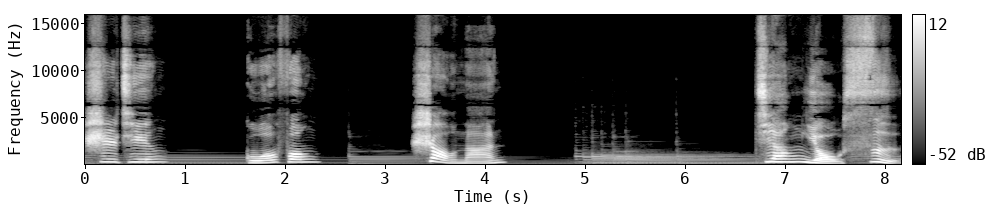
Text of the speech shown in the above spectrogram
诗经·国风·少南。将有四，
